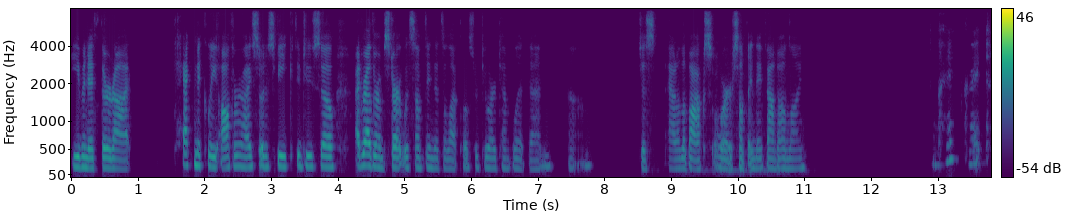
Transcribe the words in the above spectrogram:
even if they're not technically authorized, so to speak, to do so, I'd rather them start with something that's a lot closer to our template than um, just out of the box or something they found online. Okay, great.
